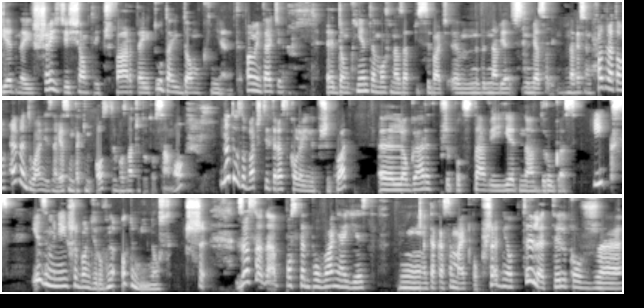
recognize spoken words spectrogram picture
1,64, tutaj domknięte. Pamiętajcie, e, domknięte można zapisywać em, nawias, nawias, nawiasem kwadratowym, ewentualnie z nawiasem takim ostrym, oznacza to to samo. No to zobaczcie teraz kolejny przykład. E, Logarytm przy podstawie 1 druga z x jest mniejszy bądź równy od minus 3. Zasada postępowania jest taka sama jak poprzednio, tyle tylko, że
